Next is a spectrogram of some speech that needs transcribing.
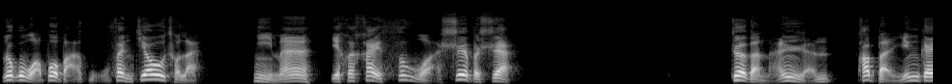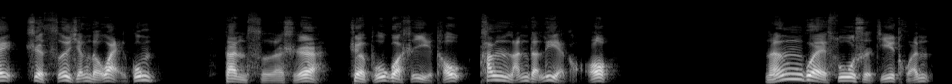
如果我不把股份交出来，你们也会害死我，是不是？这个男人，他本应该是慈祥的外公，但此时却不过是一头贪婪的猎狗。难怪苏氏集团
